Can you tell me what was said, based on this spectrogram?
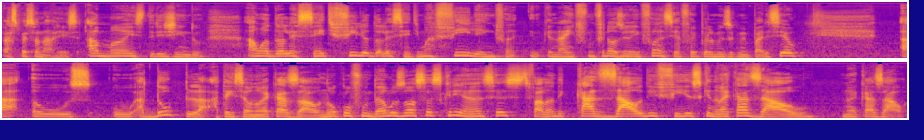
as personagens, a mãe se dirigindo a um adolescente, filho adolescente, uma filha na, no finalzinho da infância, foi pelo menos o que me pareceu, a, os, o, a dupla, atenção, não é casal, não confundamos nossas crianças falando de casal de filhos que não é casal, não é casal.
